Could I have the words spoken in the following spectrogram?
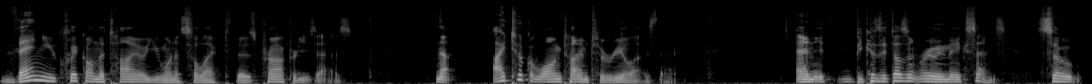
then you click on the tile you want to select those properties as. Now, I took a long time to realize that, and it because it doesn't really make sense. So,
